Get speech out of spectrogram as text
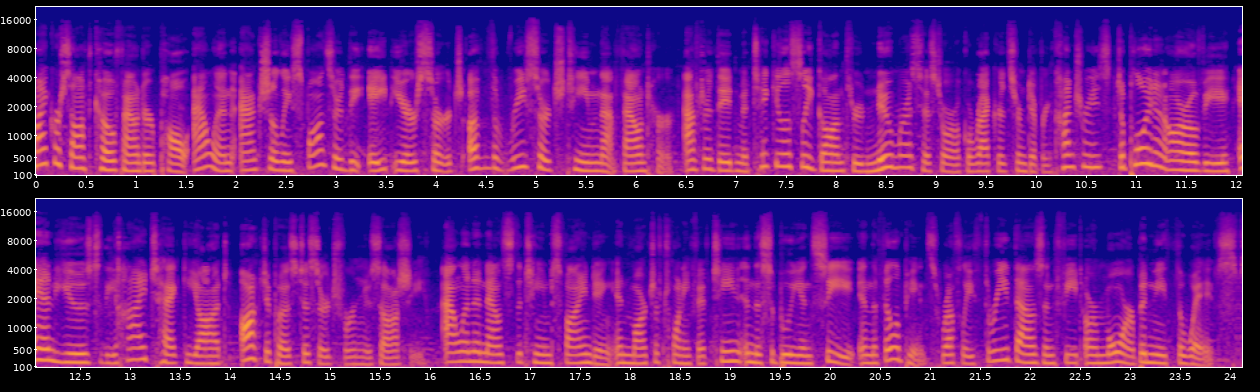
Microsoft co founder Paul Allen actually sponsored the eight year search of the research team that found her, after they'd meticulously gone through numerous historical records from different countries, deployed an ROV, and used the high tech yacht Octopus to search for Musashi. Allen announced the team's finding in March of 2015 in the Sibuyan Sea in the Philippines, roughly 3,000 feet or more beneath the waves.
